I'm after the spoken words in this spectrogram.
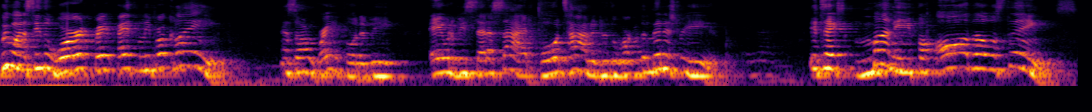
We want to see the word faithfully proclaimed. And so I'm grateful to be able to be set aside full time to do the work of the ministry here. It takes money for all those things.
